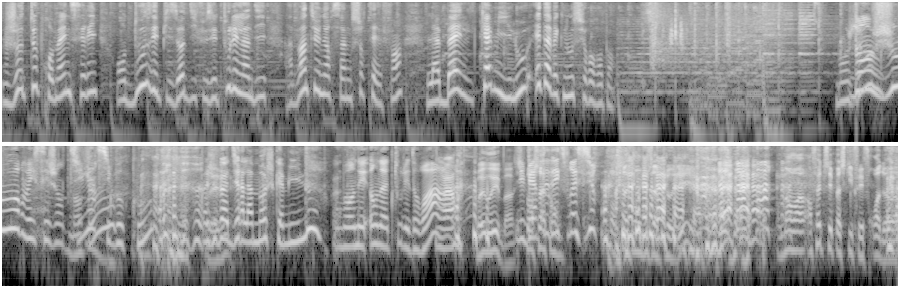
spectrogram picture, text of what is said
Je te promets, une série en 12 épisodes diffusée tous les lundis à 21h05 sur TF1. La belle Camille Lou est avec nous sur Europe 1. Bonjour. Bonjour, mais c'est gentil, Bonjour. merci beaucoup. Bah, Je vais dire la moche Camille Lou. Bon, on, est, on a tous les droits. hein. Oui, oui, bah, c'est pour ça Liberté qu'on d'expression. non, en fait, c'est parce qu'il fait froid dehors.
